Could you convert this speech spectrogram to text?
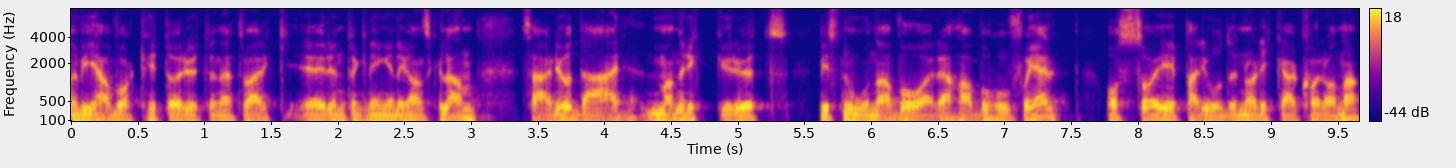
når vi har vårt hytte- og rutenettverk eh, rundt omkring i det ganske land, så er det jo der man rykker ut hvis noen av våre har behov for hjelp. Også i perioder når det ikke er korona.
